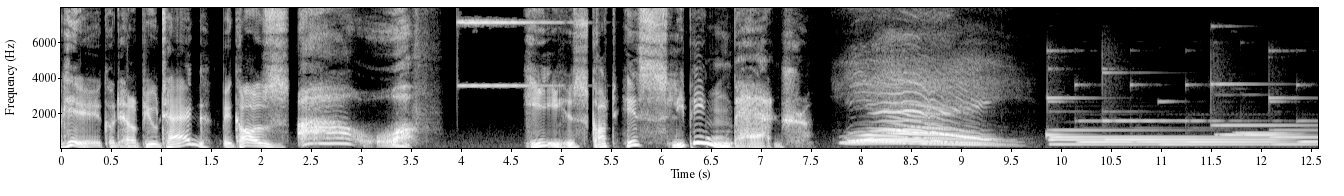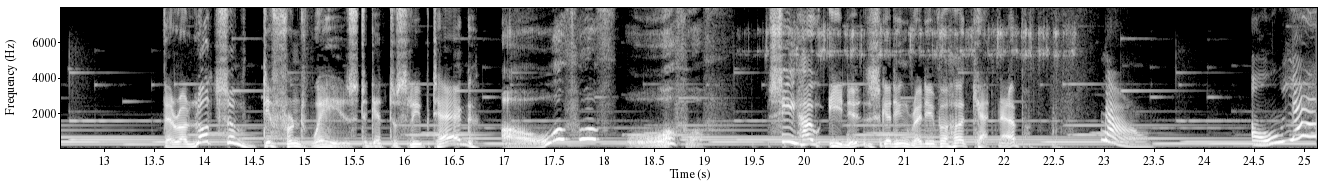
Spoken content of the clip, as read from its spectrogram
Duggee could help you tag, because... Ah, woof. He's got his sleeping badge. Yay! There are lots of different ways to get to sleep, Tag. Oh, woof, woof, woof, woof. See how Enid's getting ready for her catnap? Now. Oh, yeah.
